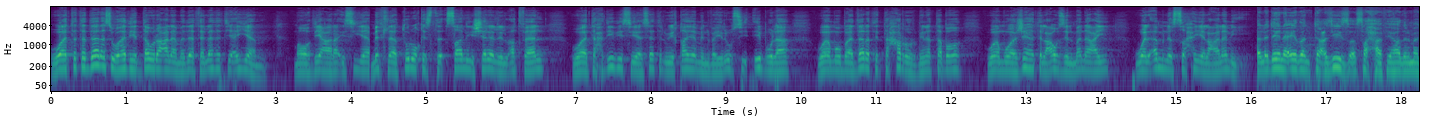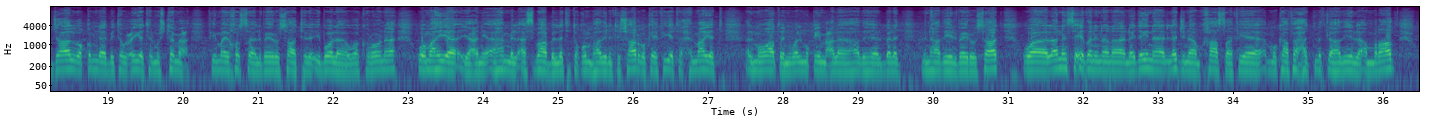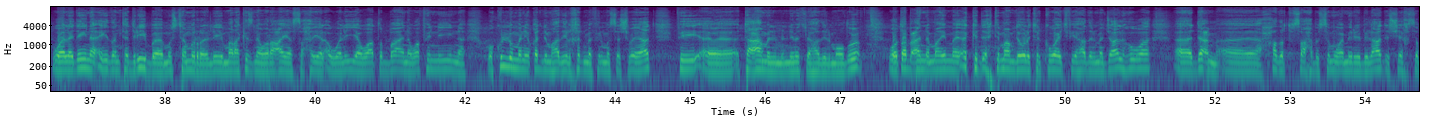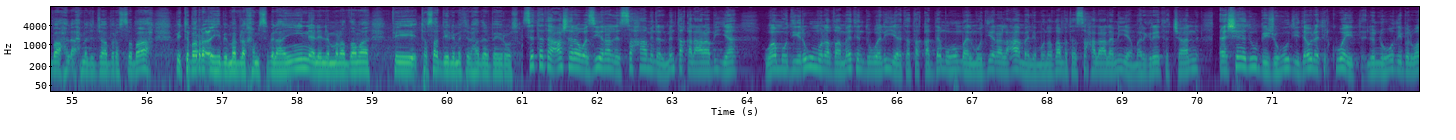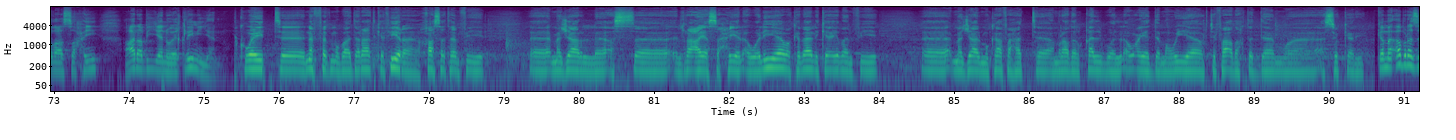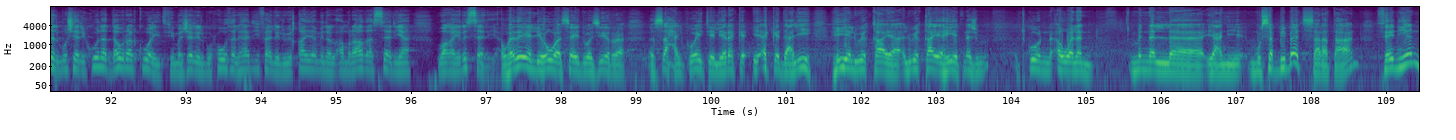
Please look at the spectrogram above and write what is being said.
وتتدارس هذه الدورة على مدى ثلاثة أيام. مواضيع رئيسية مثل طرق استئصال شلل الأطفال وتحديد سياسات الوقاية من فيروس إيبولا ومبادرة التحرر من التبغ ومواجهة العوز المناعي والأمن الصحي العالمي. لدينا أيضا تعزيز صحة في هذا المجال وقمنا بتوعية المجتمع فيما يخص الفيروسات الإيبولا وكورونا وما هي يعني أهم الأسباب التي تقوم بهذا الانتشار وكيفية حماية المواطن والمقيم على هذه البلد من هذه الفيروسات. ولا ننسى أيضا أننا لدينا لجنة خاصة في مكافحة مثل هذه الأمراض ولدينا أيضا تدريب مستمر لمراكزنا ورعاية الصحية الأولية وأطبائنا وفنيين وكل من يقدم هذه الخدمة في المستشفيات في التعامل آه، لمثل هذا الموضوع. وطبعا ما يؤكد اهتمام دولة الكويت في هذا المجال هو آه، دعم آه، حضرة صاحب السمو أمير البلاد الشيخ صباح الأحمد الجابر الصباح بتبرعه بمبلغ 5 ملايين للمنظمة في تصدي لمثل هذا الفيروس. 16 وزيرا للصحة من المنطقة العربية ومديرو منظمات دولية تتقدمهم المديرة العامة لمنظمة الصحة العالمية مارغريتا تشان أشادوا بجهود دولة الكويت للنهوض بالوضع الصحي عربيا وإقليميا. الكويت آه، نفذ مبادرات كثيرة خاصة في آه، مجال آه، الرعاية الصحية الأولية وكذلك أيضا في مجال مكافحة آه، أمراض القلب والأوعية الدموية وارتفاع ضغط الدم والسكري. كما أبرز المشاركون دور الكويت في مجال البحوث الهادفة للوقاية من الأمراض السارية وغير السارية. وهذا اللي هو سيد وزير الصحة الكويتي اللي يأكد عليه هي الوقاية. الوقاية هي تنجم تكون أولا من يعني مسببات السرطان ثانيا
